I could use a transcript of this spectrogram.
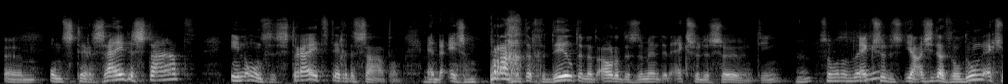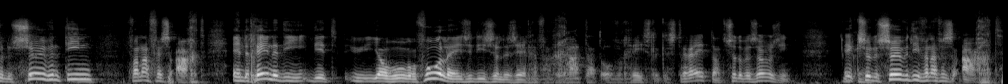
ehm, ons terzijde staat in onze strijd tegen de Satan. En er is een prachtig gedeelte in het Oude Testament in Exodus 17. Ja. Zullen we dat lezen? Exodus, ja, als je dat wil doen, Exodus 17 vanaf vers 8. En degene die dit u jou horen voorlezen, die zullen zeggen van gaat dat over geestelijke strijd? Dat zullen we zo zien. Exodus 17 vanaf vers 8.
